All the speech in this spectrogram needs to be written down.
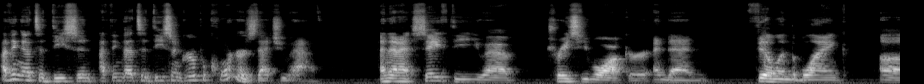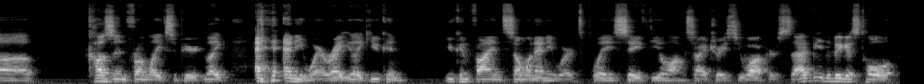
I think that's a decent. I think that's a decent group of corners that you have. And then at safety, you have Tracy Walker, and then fill in the blank, uh, cousin from Lake Superior, like anywhere, right? Like you can you can find someone anywhere to play safety alongside Tracy Walker. So that'd be the biggest hole,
